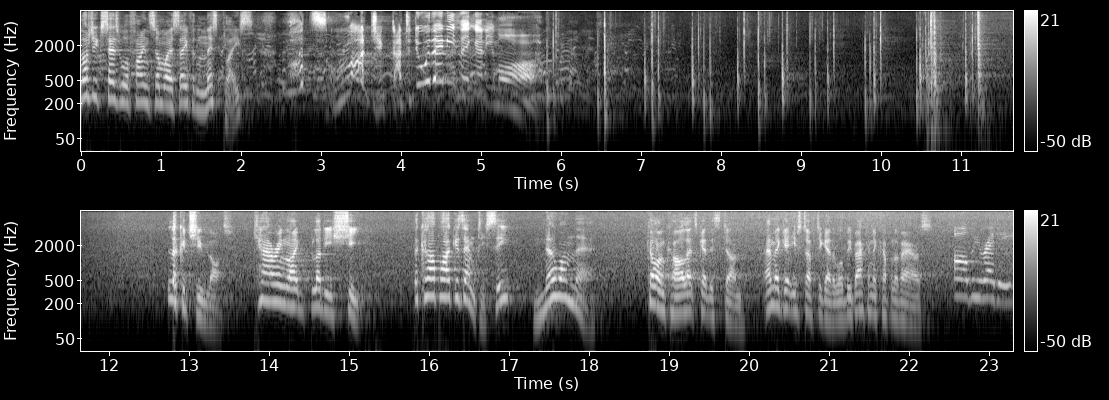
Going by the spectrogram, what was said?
Logic says we'll find somewhere safer than this place. What's logic got to do with anything anymore? Look at you lot, cowering like bloody sheep. The car park is empty, see? No one there. Come on, Carl, let's get this done. Emma, get your stuff together. We'll be back in a couple of hours. I'll be ready.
